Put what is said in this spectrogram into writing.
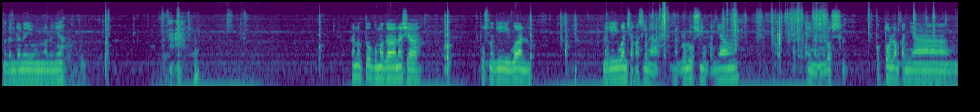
Maganda na yung ano niya. Ano to gumagana siya. Tapos nagiiwan. Nagiiwan siya kasi nga naglulos yung kanyang ay naglulos. Putol ang kanyang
